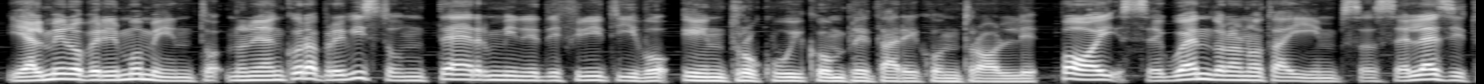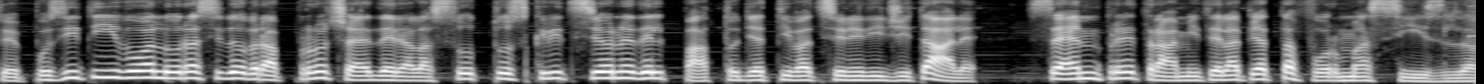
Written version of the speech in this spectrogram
e almeno per il momento non è ancora previsto un termine definitivo entro cui completare i controlli. Poi, seguendo la nota IMSS, se l'esito è positivo, allora si dovrà procedere alla sottoscrizione del patto di attivazione digitale, sempre tramite la piattaforma SISL.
